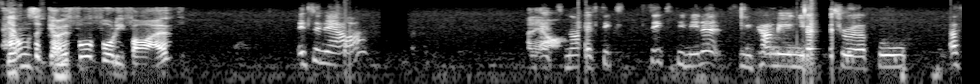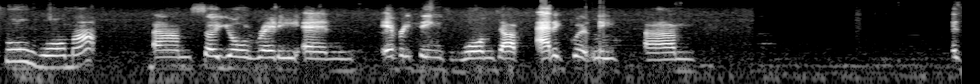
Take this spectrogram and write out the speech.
how long does it go for? 45? It's an hour. An hour. It's not a six, 60 minutes. You come in, you go through a full a full warm up, um, so you're ready and everything's warmed up adequately um, as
